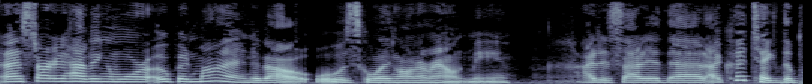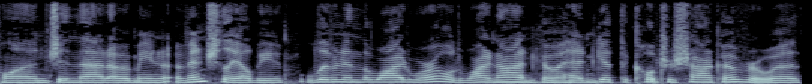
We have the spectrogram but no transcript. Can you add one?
and I started having a more open mind about what was going on around me. I decided that I could take the plunge and that, I mean, eventually I'll be living in the wide world. Why not mm-hmm. go ahead and get the culture shock over with?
